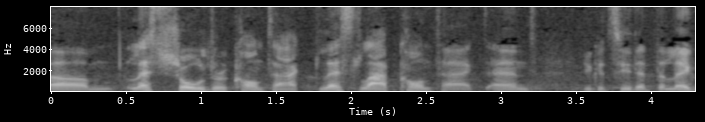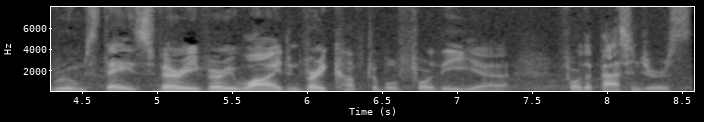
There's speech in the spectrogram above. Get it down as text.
um, less shoulder contact, less lap contact, and you can see that the legroom stays very, very wide and very comfortable for the uh, for the passengers.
